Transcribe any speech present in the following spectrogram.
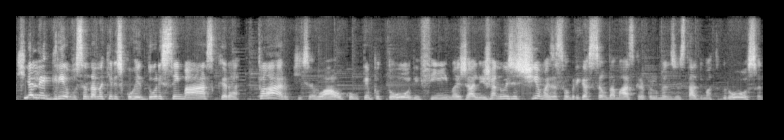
que alegria você andar naqueles corredores sem máscara. Claro que é o álcool o tempo todo, enfim, mas já ali já não existia mais essa obrigação da máscara, pelo menos no estado de Mato Grosso.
